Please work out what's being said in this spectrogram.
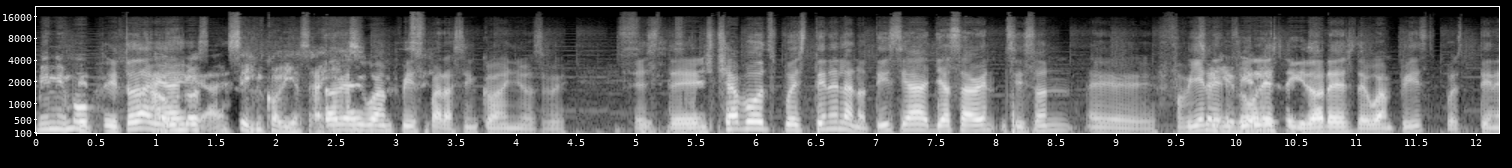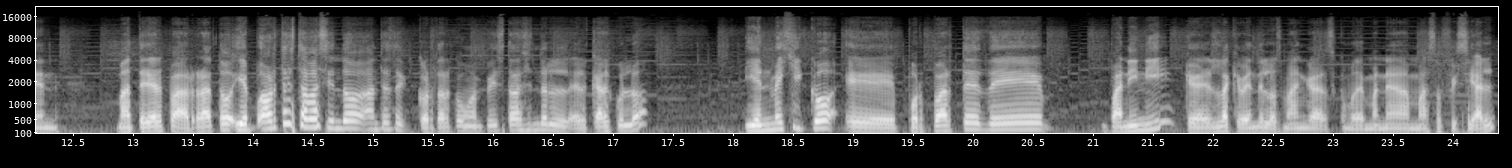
Mínimo Y, y a todavía, hay, unos hay- 5 o 10 años. todavía hay One Piece para cinco años, güey. Sí, Este, sí, pues tienen la noticia, ya saben, si son eh, fieles, Seguidores. fieles seguidores de One Piece, pues tienen material para rato. Y ahorita estaba haciendo, antes de cortar con One Piece, estaba haciendo el, el cálculo. Y en México, eh, por parte de Panini, que es la que vende los mangas como de manera más oficial,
